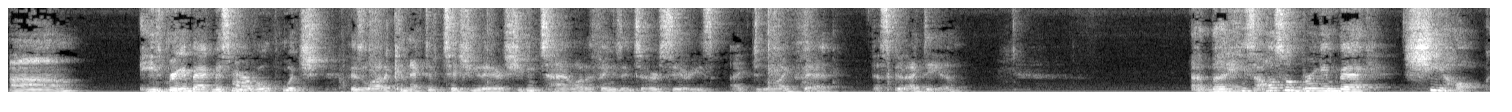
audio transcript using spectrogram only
Um, he's bringing back Miss Marvel, which there's a lot of connective tissue there. She can tie a lot of things into her series. I do like that. That's a good idea. Uh, but he's also bringing back She-Hulk.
